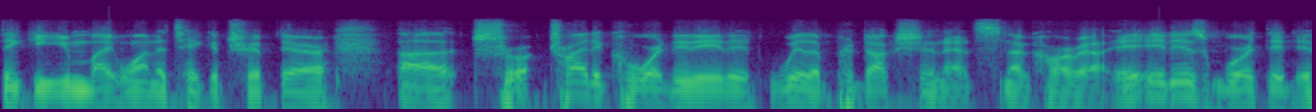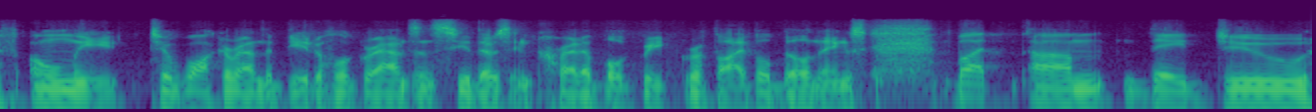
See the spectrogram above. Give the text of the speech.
thinking you might want to take a trip there, uh, tr- try to coordinate it with a production at Snug Harbor. It, it is worth it, if only to walk around the beautiful grounds and see those incredible Greek revival buildings. But um, they do.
